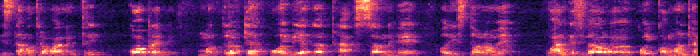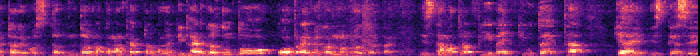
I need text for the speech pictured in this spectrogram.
इसका मतलब वन एंड थ्री को प्राइम है। मतलब क्या? है कोई भी अगर फ्रैक्शन है और इस दोनों में वन के सिवा और कोई कॉमन फैक्टर है, उस दोनों कॉमन फैक्टर को मैं डिवाइड कर दूँ तो वो को प्राइम में कन्वर्ट हो जाता है। इसका मतलब पी बाई क्यू तो एक था, क्या है? इसके से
